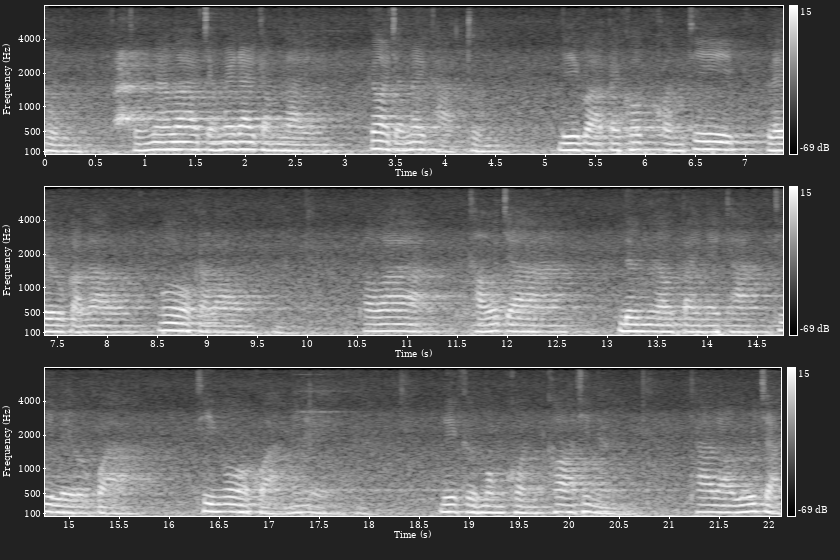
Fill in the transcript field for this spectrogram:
ทุน ถึงแม้ว่าจะไม่ได้กำไร ก็จะไม่ขาดทุน ดีกว่าไปคบคนที่เร็วกว่าเรา โง่กว่าเรา เพราะว่าเขาจะ ดึงเราไปในทางที่เร็วกว่าที่โง่กว่านั่นเอง นี่คือมงคลข้อที่หนึ่ง ถ้าเรารู้จัก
